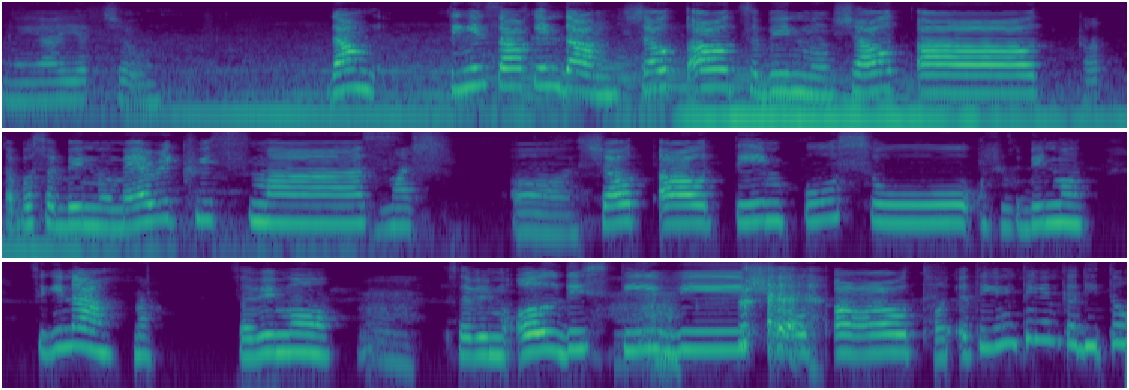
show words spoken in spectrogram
Nangayayat siya, oh. Dang, tingin sa akin, Dang. Shout out, sabihin mo. Shout out. Tapos sabihin mo, Merry Christmas. Mas. Oh, shout out Team Puso. Sabihin mo. Sige na. Na. Sabihin mo, Mm. sabi mo, all this TV, shout out. Eh, tingin, tingin ka dito.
